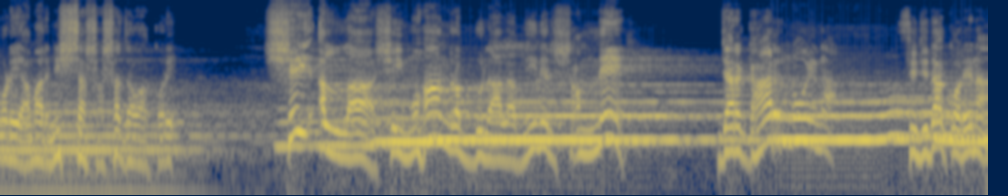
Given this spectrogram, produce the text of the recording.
পড়ে, আমার নিঃশ্বাস আসা যাওয়া করে সেই আল্লাহ, সেই মহান রব্বুল আলমিনের সামনে যার ঘাড় নয় না, সেজদা করে না,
